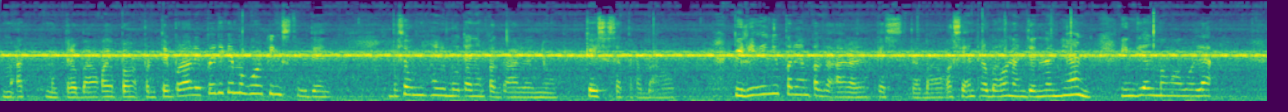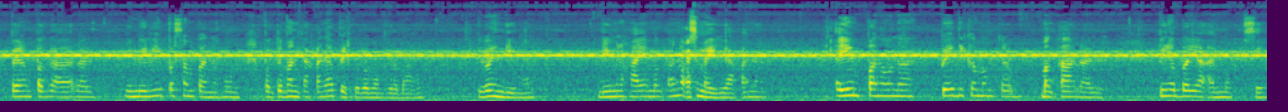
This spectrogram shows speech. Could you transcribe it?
ma- magtrabaho kayo pang temporary, pwede kayo mag-working student. Basta huwag niyo kalimutan ng pag-aaral nyo kaysa sa trabaho. Piliin nyo pa rin ang pag-aaral kaysa sa trabaho. Kasi ang trabaho nandyan lang yan. Hindi yan mawawala. Pero ang pag-aaral, lumilipas ang panahon. Pag tumanda ka na, pwede ka ba magtrabaho? Di ba? Hindi na. Hindi mo na kaya mag ano, kasi mahiya ka na. Ay yung panahon na pwede ka mag-aral. Pinabayaan mo kasi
